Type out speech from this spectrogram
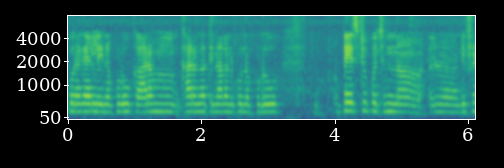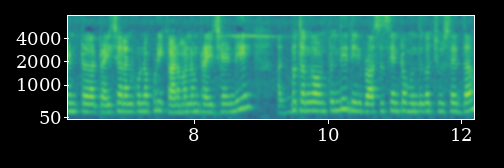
కూరగాయలు లేనప్పుడు కారం కారంగా తినాలనుకున్నప్పుడు టేస్ట్ కొంచెం డిఫరెంట్ ట్రై చేయాలనుకున్నప్పుడు ఈ కారమన్నం ట్రై చేయండి. అద్భుతంగా ఉంటుంది. దీని ప్రాసెస్ ఏంటో ముందుగా చూసేద్దాం.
